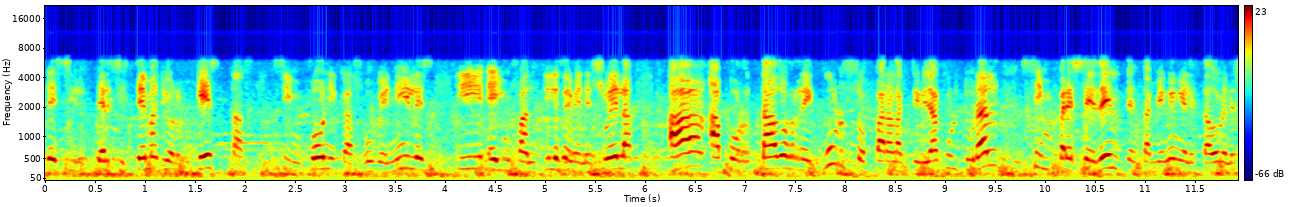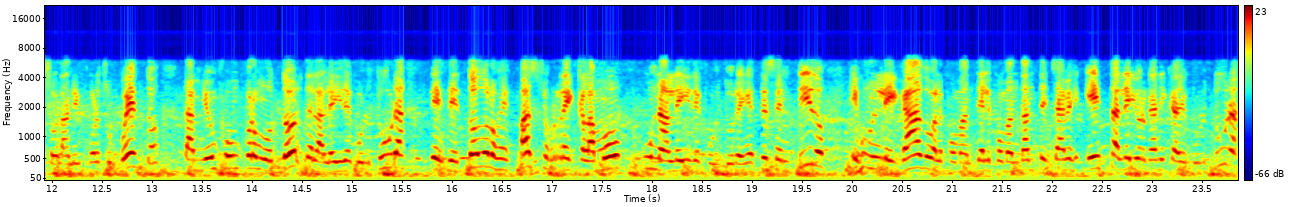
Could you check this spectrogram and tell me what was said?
del sistema de orquestas sinfónicas, juveniles y, e infantiles de Venezuela, ha aportado recursos para la actividad cultural sin precedentes también en el Estado venezolano. Y por supuesto, también fue un promotor de la ley de cultura, desde todos los espacios reclamó una ley de cultura. En este sentido, es un legado al comandante, del comandante Chávez esta ley orgánica de cultura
